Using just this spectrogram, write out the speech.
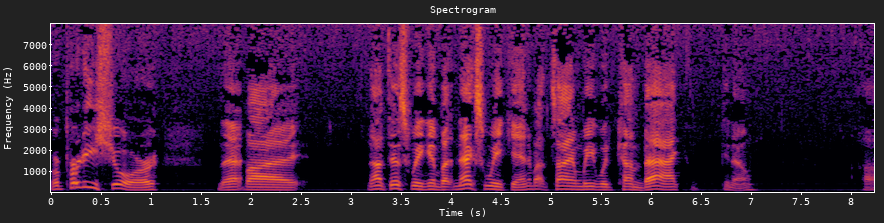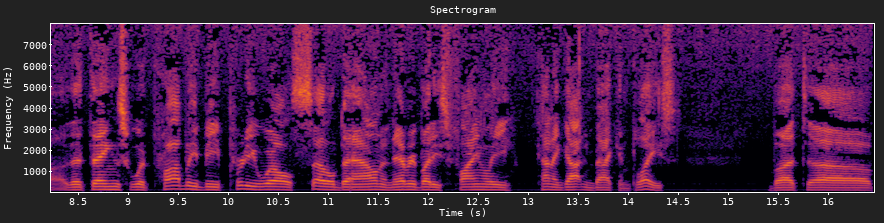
We're pretty sure that by not this weekend, but next weekend, about the time we would come back, you know, uh, that things would probably be pretty well settled down and everybody's finally kind of gotten back in place. But uh,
